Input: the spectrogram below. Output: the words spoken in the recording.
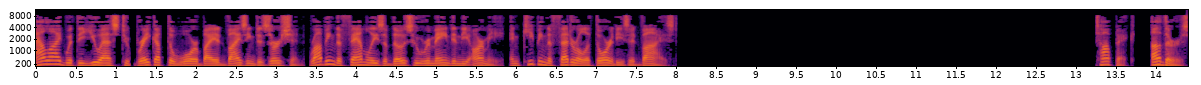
allied with the U.S. to break up the war by advising desertion, robbing the families of those who remained in the Army, and keeping the federal authorities advised. Others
